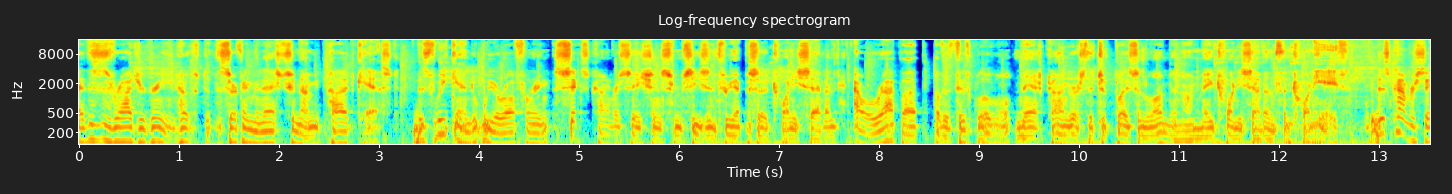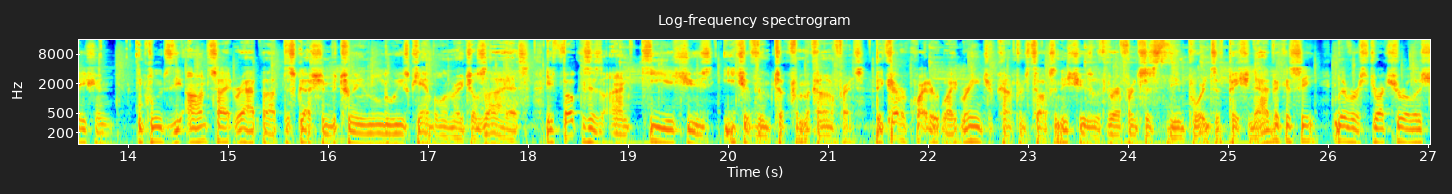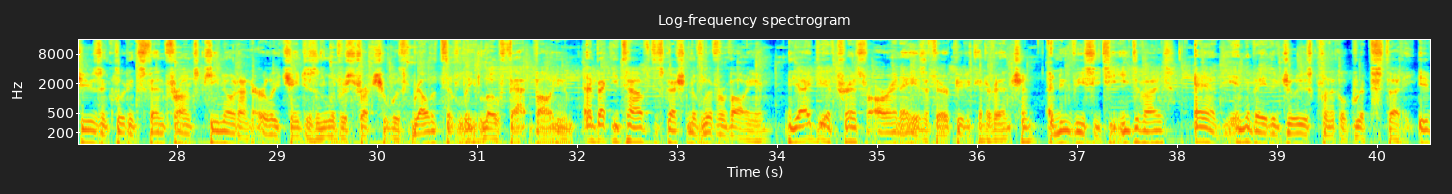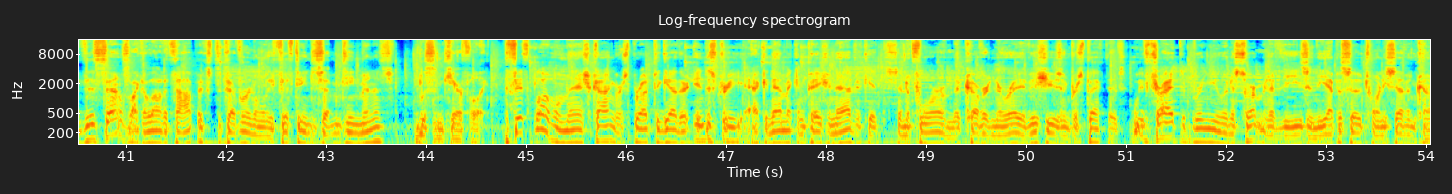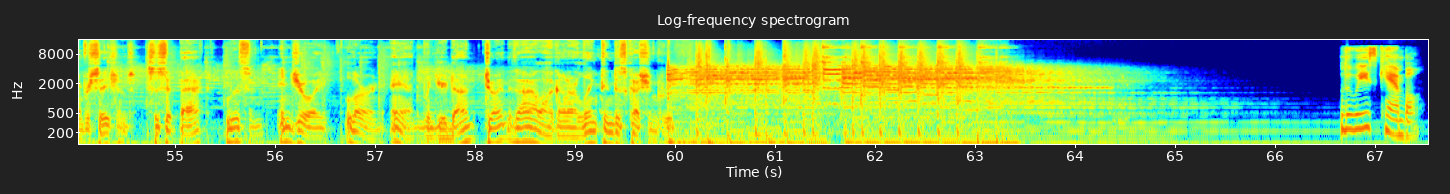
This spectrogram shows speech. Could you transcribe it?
Hi, this is Roger Green, host of the Surfing the Nash Tsunami podcast. This weekend, we are offering six conversations from season three, episode 27, our wrap up of the fifth Global Nash Congress that took place in London on May 27th and 28th. This conversation includes the on site wrap up discussion between Louise Campbell and Rachel Zayas. It focuses on key issues each of them took from the conference. They cover quite a wide range of conference talks and issues with references to the importance of patient advocacy, liver structural issues, including Sven Francque's keynote on early changes in liver structure with relatively low fat volume, and Becky Taub's discussion of liver volume, the idea of transfer RNA as a therapeutic intervention, a new VCTE device, and the innovative Julius Clinical GRIP study. If this sounds like a lot of topics to cover in only 15 to 17 minutes, listen carefully. The Fifth Global NASH Congress brought together industry, academic, and patient advocates in a forum that covered an array of issues and perspectives. We've tried to bring you an assortment of these in the episode 27 conversations. So sit back, listen, enjoy, learn, and when you're done, join the dialogue on our LinkedIn discussion group. Louise Campbell.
